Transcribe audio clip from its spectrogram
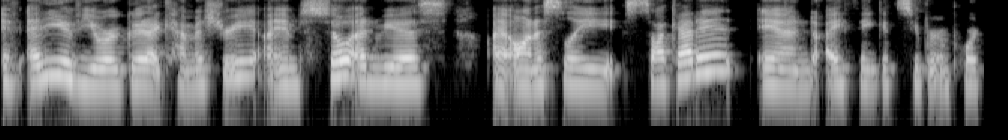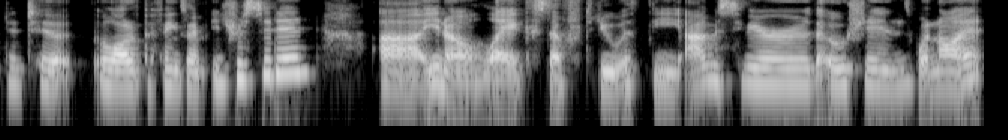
if any of you are good at chemistry, I am so envious. I honestly suck at it, and I think it's super important to a lot of the things I'm interested in. Uh, you know, like stuff to do with the atmosphere, the oceans, whatnot.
